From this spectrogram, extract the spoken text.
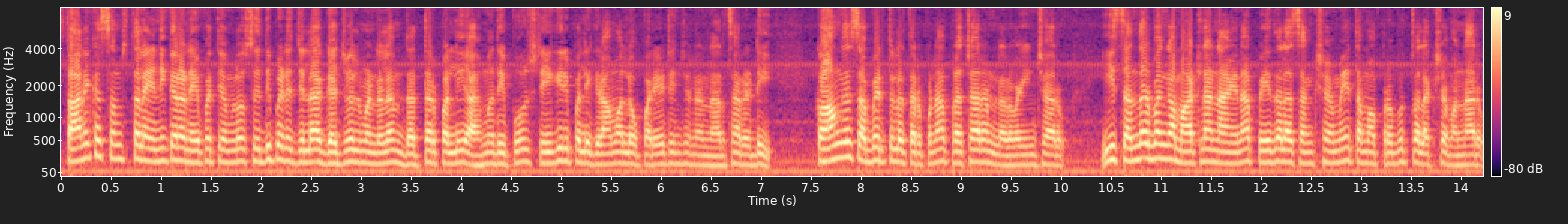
స్థానిక సంస్థల ఎన్నికల నేపథ్యంలో సిద్దిపేట జిల్లా గజ్వెల్ మండలం దత్తర్పల్లి అహ్మదీపూర్ శ్రీగిరిపల్లి గ్రామాల్లో పర్యటించిన నరసారెడ్డి కాంగ్రెస్ అభ్యర్థుల తరపున ప్రచారం నిర్వహించారు. ఈ సందర్భంగా మాట్లాడిన ఆయన పేదల సంక్షేమమే తమ ప్రభుత్వ లక్ష్యమన్నారు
